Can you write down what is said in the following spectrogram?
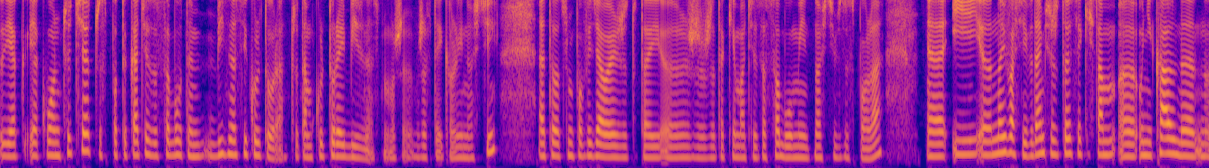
y, jak, jak łączycie, czy spotykacie ze sobą ten biznes i kulturę, czy tam kulturę i biznes, może że w tej kolejności. E, to, o czym powiedziałeś, że tutaj, e, że, że takie macie zasoby, umiejętności w zespole. E, I, no i właśnie, wydaje mi się, że to jest jakiś tam unikalny, no,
